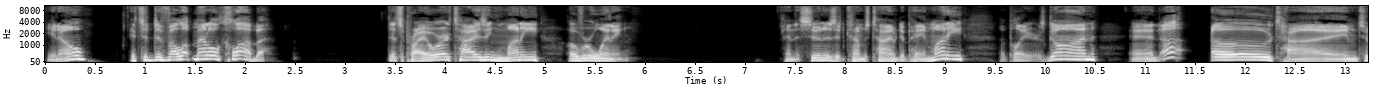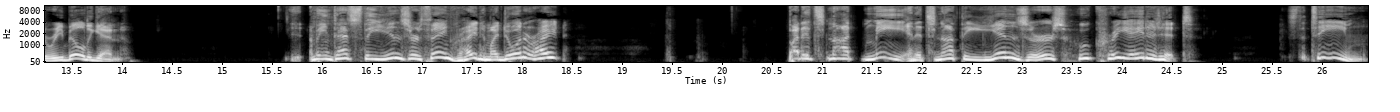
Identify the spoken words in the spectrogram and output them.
You know, it's a developmental club that's prioritizing money over winning. And as soon as it comes time to pay money, the player's gone, and uh oh, time to rebuild again. I mean, that's the Yinzer thing, right? Am I doing it right? But it's not me, and it's not the Yinzers who created it. It's the team.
